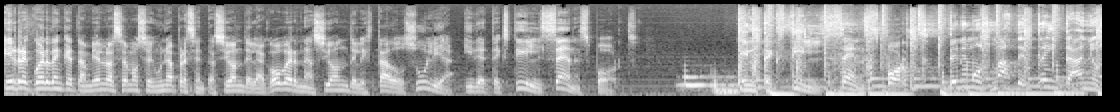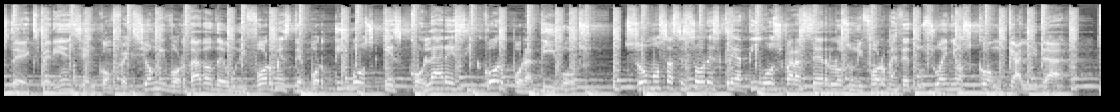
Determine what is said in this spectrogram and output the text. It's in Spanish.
Y recuerden que también lo hacemos en una presentación de la gobernación del estado Zulia y de Textil Zen Sports. En Textil Zen Sports tenemos más de 30 años de experiencia en confección y bordado de uniformes deportivos, escolares y corporativos. Somos asesores creativos para hacer los uniformes de tus sueños con calidad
